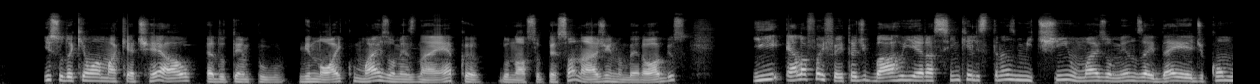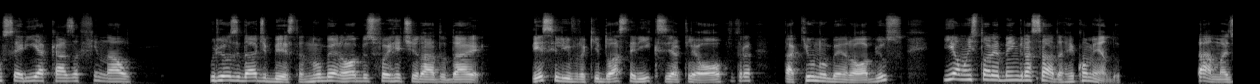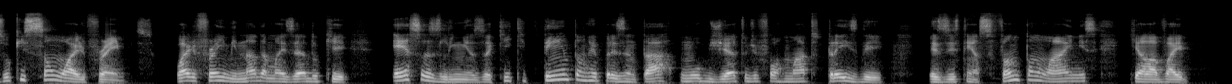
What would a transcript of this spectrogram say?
Isso daqui é uma maquete real, é do tempo minoico, mais ou menos na época do nosso personagem, Numerobius. E ela foi feita de barro e era assim que eles transmitiam mais ou menos a ideia de como seria a casa final. Curiosidade besta, Numerobius foi retirado da, desse livro aqui do Asterix e a Cleópatra, tá aqui o Numerobius, e é uma história bem engraçada, recomendo. Tá, mas o que são wireframes? Wireframe nada mais é do que essas linhas aqui que tentam representar um objeto de formato 3D. Existem as Phantom Lines, que ela vai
